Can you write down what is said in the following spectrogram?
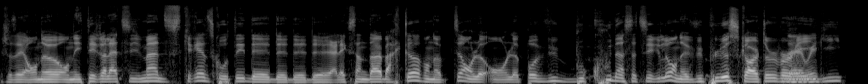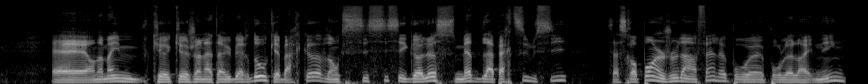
je veux dire, on a, on a été relativement discret du côté de, de- de- de Alexander Barkov. On a, on l'a, on l'a pas vu beaucoup dans cette série-là. On a vu plus Carter Ben Verhaeghe. Euh, on a même que, que Jonathan Huberdeau, que Barkov. Donc, si, si ces gars-là se mettent de la partie aussi, ça sera pas un jeu d'enfant là, pour, euh, pour le Lightning.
